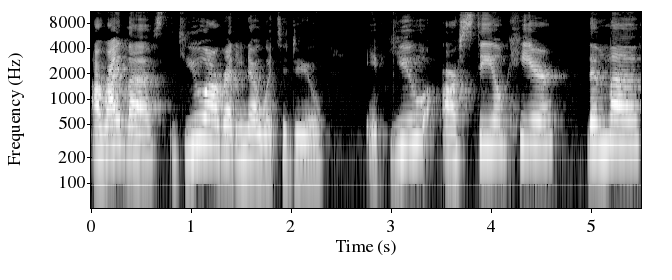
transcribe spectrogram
All right, loves, you already know what to do. If you are still here, then love,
